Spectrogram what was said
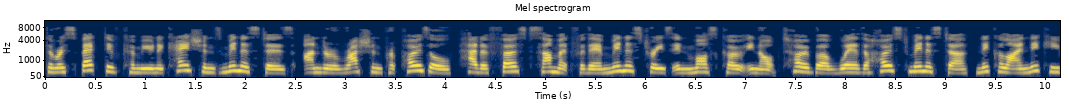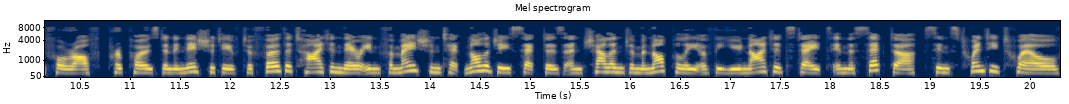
the respective communications ministers, under a Russian proposal, had a first summit for their ministries in Moscow in October where the host minister, Nikolai Nikiforov, proposed an initiative to further tighten their information technology sectors and challenge a monopoly of the United States in the sector. Since 2012,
